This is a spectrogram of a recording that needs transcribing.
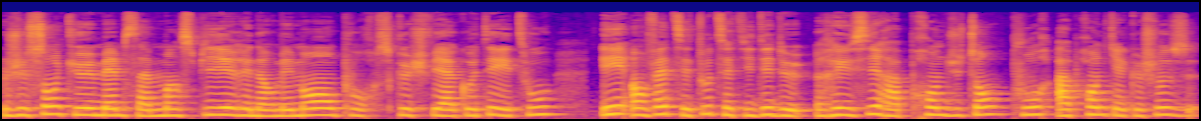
je sens que même ça m'inspire énormément pour ce que je fais à côté et tout. Et en fait, c'est toute cette idée de réussir à prendre du temps pour apprendre quelque chose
